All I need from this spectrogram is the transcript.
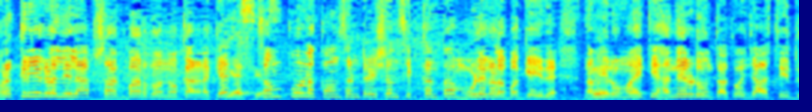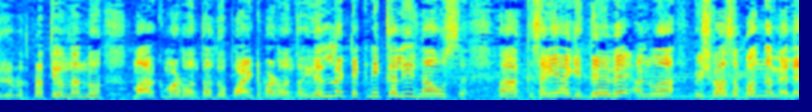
ಪ್ರಕ್ರಿಯೆಗಳಲ್ಲಿ ಲ್ಯಾಪ್ಸ್ ಆಗಬಾರದು ಅನ್ನೋ ಕಾರಣಕ್ಕೆ. ಸಂಪೂರ್ಣ ಕಾನ್ಸಂಟ್ರೇಷನ್ ಸಿಕ್ಕಂತ ಮೂಳೆಗಳ ಬಗ್ಗೆ ಇದೆ. ನಮಗಿರೋ ಮಾಹಿತಿ ಹನ್ನೆರಡು ಅಂತ ಅಥವಾ ಜಾಸ್ತಿ ಇದ್ರಿರ್ಬೋದು ಪ್ರತಿಯೊಂದನ್ನು ಮಾರ್ಕ್ ಮಾಡುವಂಥದ್ದು ಪಾಯಿಂಟ್ ಮಾಡುವಂಥದ್ದು ಇದೆಲ್ಲ ಟೆಕ್ನಿಕಲಿ ನಾವು ಸರಿಯಾಗಿದ್ದೇವೆ ಅನ್ನುವ ವಿಶ್ವಾಸ ಬಂದ ಮೇಲೆ.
